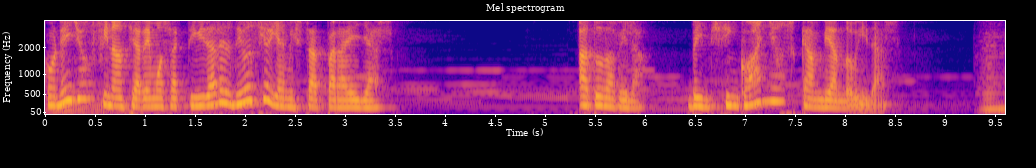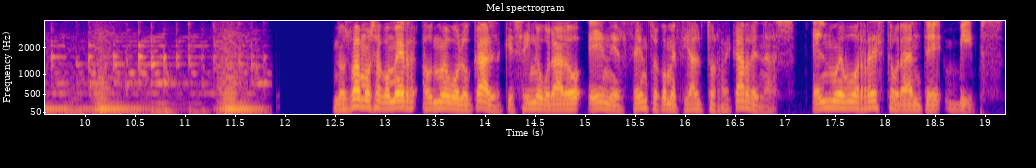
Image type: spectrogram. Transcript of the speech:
Con ello financiaremos actividades de ocio y amistad para ellas. A toda vela, 25 años cambiando vidas. Nos vamos a comer a un nuevo local que se ha inaugurado en el centro comercial Torre Cárdenas, el nuevo restaurante Vips.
